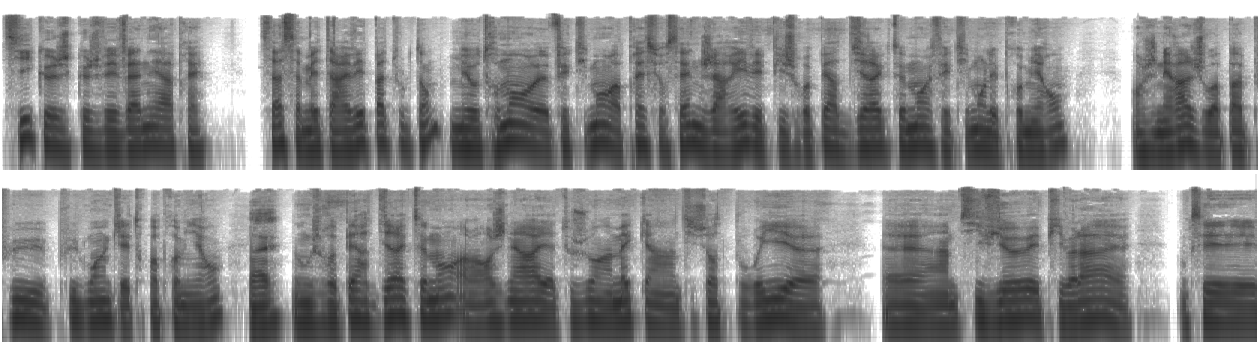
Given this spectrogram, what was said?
Si, que je, que je vais vanner après. Ça, ça m'est arrivé pas tout le temps. Mais autrement, euh, effectivement, après sur scène, j'arrive et puis je repère directement effectivement les premiers rangs. En général, je vois pas plus, plus loin que les trois premiers rangs. Donc je repère directement. Alors en général, il y a toujours un mec qui a un t-shirt pourri, euh, euh, un petit vieux, et puis voilà. Donc c'est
